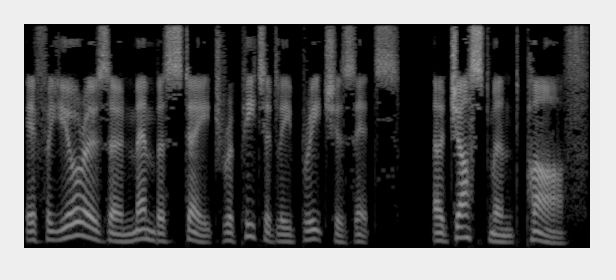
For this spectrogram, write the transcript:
If a Eurozone member state repeatedly breaches its adjustment path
